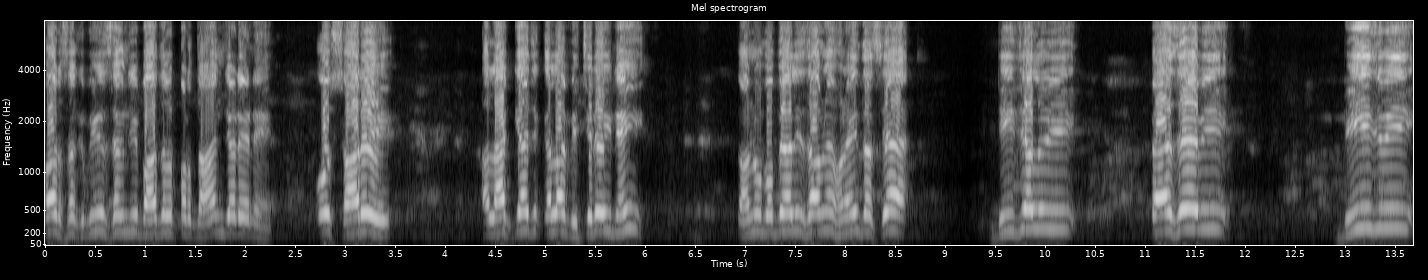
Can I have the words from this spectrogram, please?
ਪਰ ਸੁਖਬੀਰ ਸਿੰਘ ਜੀ ਬਾਦਲ ਪ੍ਰਧਾਨ ਜਿਹੜੇ ਨੇ, ਉਹ ਸਾਰੇ ਇਲਾਕਿਆਂ 'ਚ ਕੱਲਾ ਵਿਚਰੇ ਹੀ ਨਹੀਂ। ਤੁਹਾਨੂੰ ਬੱਬੇ ਵਾਲੀ ਸਾਹਿਬ ਨੇ ਹੁਣੇ ਹੀ ਦੱਸਿਆ, ਡੀਜ਼ਲ ਵੀ, ਪੈਸੇ ਵੀ, ਬੀਜ ਵੀ,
